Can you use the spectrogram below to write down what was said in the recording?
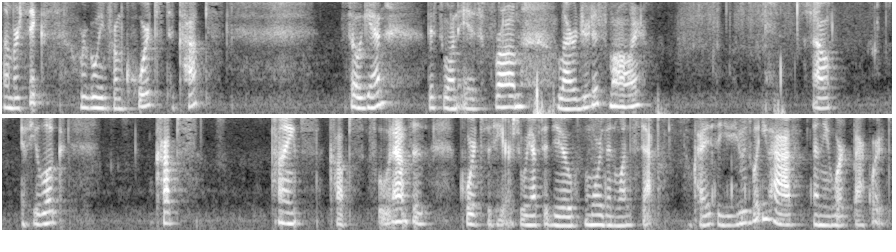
number six, we're going from quarts to cups. So again, this one is from larger to smaller. So if you look, cups, pints, cups, fluid ounces, quarts is here. So we have to do more than one step. Okay, so you use what you have and you work backwards.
